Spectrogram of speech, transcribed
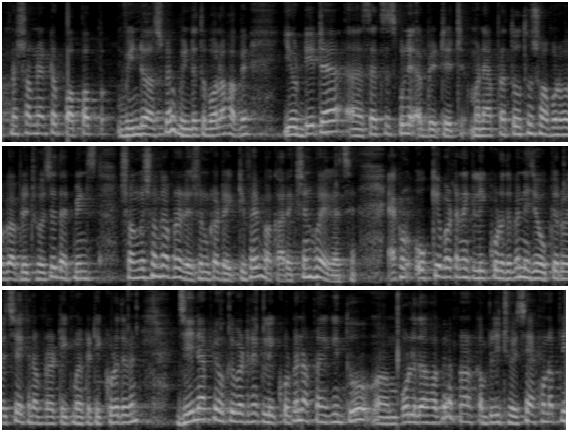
আপনার সামনে একটা পপ আপ উইন্ডো আসবে উইন্ডোতে বলা হবে ইউর ডেটা সাকসেসফুলি আপডেটেড মানে আপনার তথ্য সফলভাবে আপডেট হয়েছে দ্যাট মিনস সঙ্গে সঙ্গে আপনার রেশন কার্ড রেক্টিফাই বা কারেকশন হয়ে গেছে। এখন ওকে বাটনে ক্লিক করে দেবেন, এই যে ওকে রয়েছে, এখানে আপনারা টিক মার্কে টিক করে দেবেন। যেই না আপনি ওকে বাটনে ক্লিক করবেন, আপনাকে কিন্তু বলে দেওয়া হবে, আপনার কমপ্লিট হয়েছে। এখন আপনি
